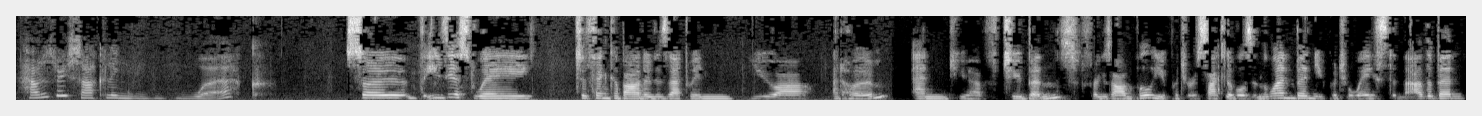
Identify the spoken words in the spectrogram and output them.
How does recycling work? So the easiest way to think about it is that when you are at home and you have two bins, for example, you put your recyclables in the one bin, you put your waste in the other bin,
